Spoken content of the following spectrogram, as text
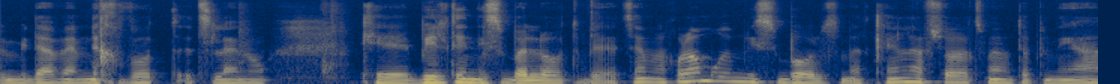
במידה והן נחוות אצלנו כבלתי נסבלות בעצם, אנחנו לא אמורים לסבול, זאת אומרת כן לאפשר לעצמנו את הפנייה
